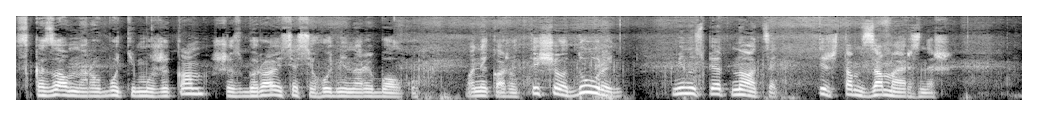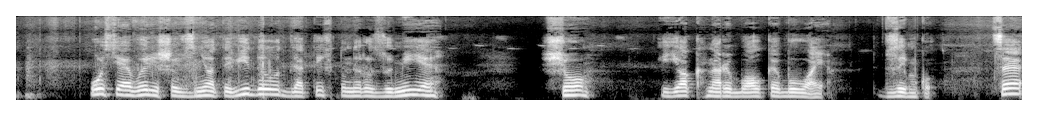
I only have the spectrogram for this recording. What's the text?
Сказав на роботі мужикам, що збираюся сьогодні на рибалку. Вони кажуть, ти що, дурень? Мінус 15, ти ж там замерзнеш. Ось я вирішив зняти відео для тих, хто не розуміє, що і як на рибалки буває взимку. Це,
